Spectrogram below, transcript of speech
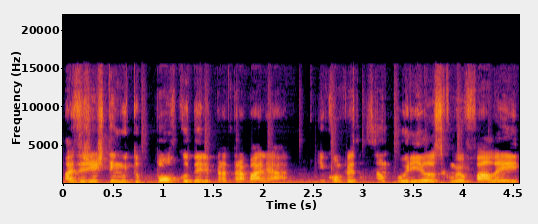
mas a gente tem muito pouco dele pra trabalhar. Em compensação, Gorillaz, como eu falei,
